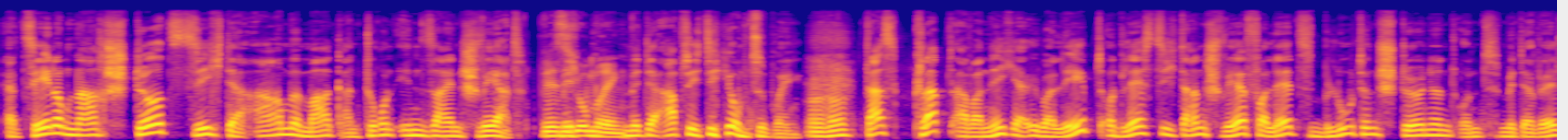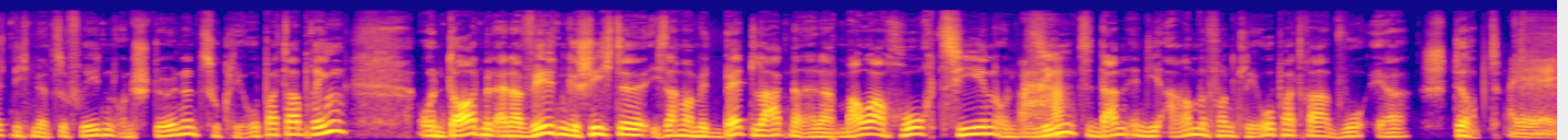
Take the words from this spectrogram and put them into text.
Erzählung nach, stürzt sich der arme Mark Anton in sein Schwert. Will sich mit, umbringen. Mit der Absicht, sich umzubringen. Das klappt aber nicht. Er überlebt und lässt sich dann schwer verletzt, blutend, stöhnend und mit der Welt nicht mehr zufrieden und stöhnend zu Kleopatra bringen. Und dort mit einer wilden Geschichte, ich sag mal mit Bettlaken an einer Mauer hochziehen und sinkt dann in die Arme von Kleopatra, wo er stirbt. Eieiei.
